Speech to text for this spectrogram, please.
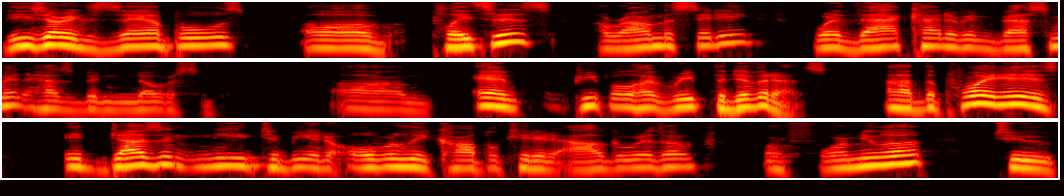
These are examples of places around the city where that kind of investment has been noticeable. Um, and people have reaped the dividends. Uh, the point is, it doesn't need to be an overly complicated algorithm or formula to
